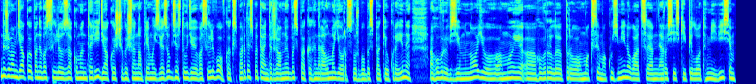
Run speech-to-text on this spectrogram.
Дуже вам дякую, пане Василю, за коментарі. Дякую, що вийшли на прямий зв'язок зі студією Василь Вовк, експерт із питань державної безпеки, генерал-майор Служби безпеки України, говорив зі мною. Ми е, говорили про Максима Кузьмінова. Це російський пілот Мі 8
